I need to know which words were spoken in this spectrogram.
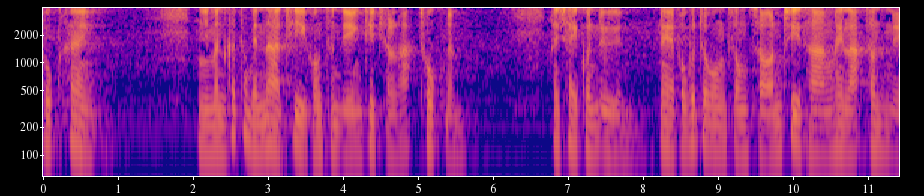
ทุกข์ให้ นี่มันก็ต้องเป็นหน้าที่ของตนเองที่จะละทุกข์นั้น ไม่ใช่คนอื่นแม่พระพุทธองค์ทรงสอนที่ทางให้ละเท่านั้นเอ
